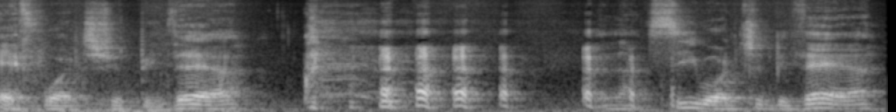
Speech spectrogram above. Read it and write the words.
F word should be there. and that C word should be there,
